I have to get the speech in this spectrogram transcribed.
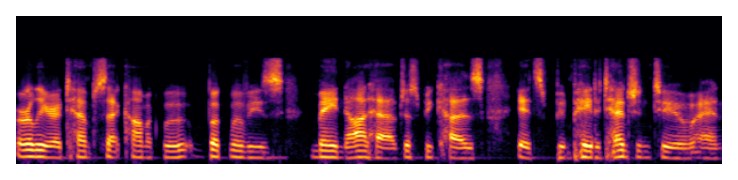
earlier attempts at comic book movies may not have just because it's been paid attention to and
